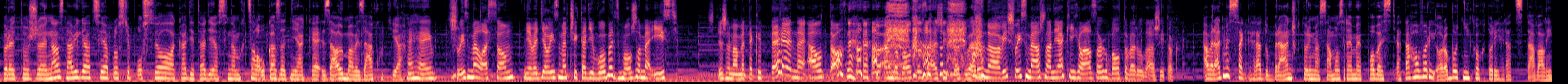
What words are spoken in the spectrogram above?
pretože nás navigácia proste posielala kade tade asi nám chcela ukázať nejaké zaujímavé zákutia. Hej, hej, šli sme lesom, nevedeli sme, či tade vôbec môžeme ísť ešte, že máme také terénne auto. Áno, bol to zážitok, veru. No a vyšli sme až na nejakých lázoch, bol to veru zážitok. A vráťme sa k hradu Branč, ktorý má samozrejme povesť a tá hovorí o robotníkoch, ktorí hrad stavali.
